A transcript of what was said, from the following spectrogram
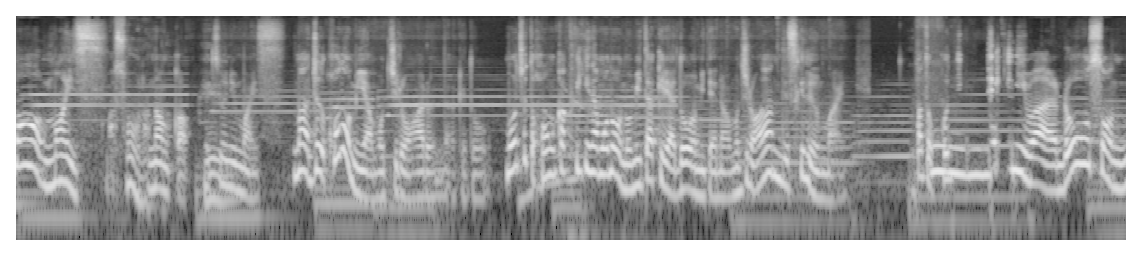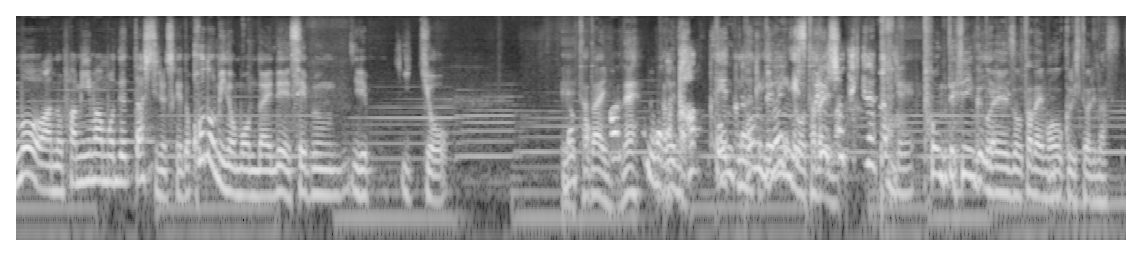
まあうまいっす。あそうなんだ。なんか普通にうまいっす。まあちょっと好みはもちろんあるんだけどもうちょっと本格的なものを飲みたければどうみたいなのはもちろんあるんですけどうまい。あと個人的にはローソンもあのファミマも出出してるんですけど好みの問題でセブン一強。えーただいまね。ただポンデリングをただいま。ポンデリングの映像をただいまお送りしております。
